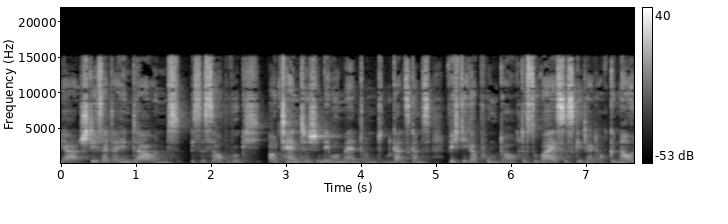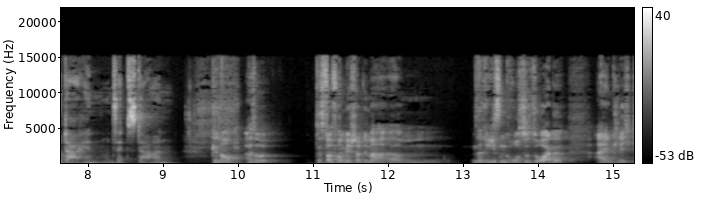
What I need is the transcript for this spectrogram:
ja, du stehst halt dahinter und es ist auch wirklich authentisch in dem Moment und ein ganz, ganz wichtiger Punkt auch, dass du weißt, es geht halt auch genau dahin und setzt da an. Genau, also das war von mir schon immer ähm, eine riesengroße Sorge eigentlich,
